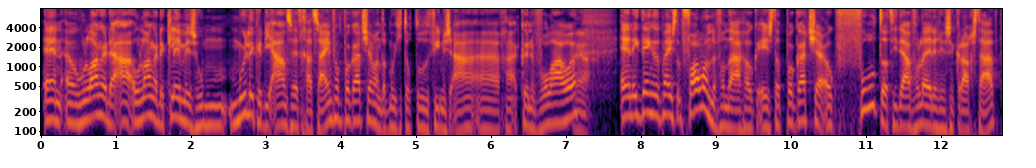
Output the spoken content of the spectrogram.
En eh, hoe, langer de, a- hoe langer de klim is, hoe mo- moeilijker die aanzet gaat zijn van Pogacar. Want dat moet je tot, tot de finish aan, eh, gaan, kunnen volhouden. Ja. En ik denk dat het meest opvallende vandaag ook is dat Pogacar ook voelt dat hij daar volledig in zijn kracht staat.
